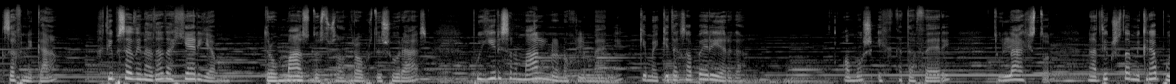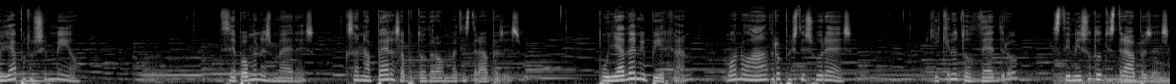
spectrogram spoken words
Ξαφνικά, χτύπησα δυνατά τα χέρια μου, τρομάζοντας τους ανθρώπους της ουράς, που γύρισαν μάλλον ενοχλημένοι και με κοίταξαν περίεργα. Όμως είχα καταφέρει, τουλάχιστον, να δείξω τα μικρά πουλιά από το σημείο. Τις επόμενες μέρες ξαναπέρασα από το δρόμο με τις τράπεζες. Πουλιά δεν υπήρχαν, μόνο άνθρωποι στις ουρές. Και εκείνο το δέντρο στην είσοδο της τράπεζας.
